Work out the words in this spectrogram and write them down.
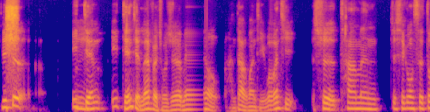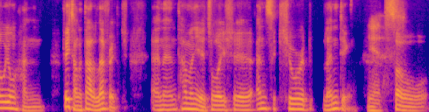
其实一点、一点点 leverage，我觉得没有很大的问题。问题是他们这些公司都用很非常的大的 leverage，and then 他们也做一些 unsecured lending。 Yes. So,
